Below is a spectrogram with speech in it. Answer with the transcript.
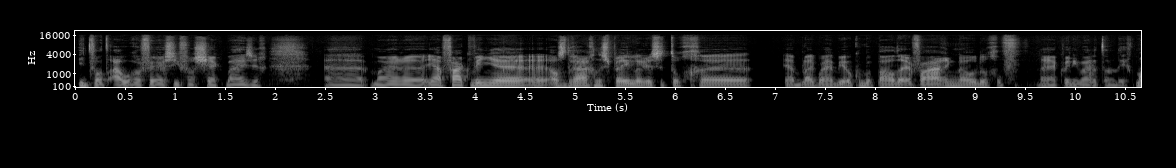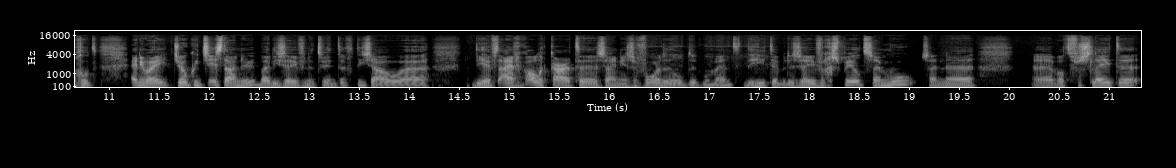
iets wat oudere versie van Shaq bij zich. Uh, maar ja, vaak win je als dragende speler is het toch blijkbaar heb je ook een bepaalde ervaring nodig. Of nou ja, ik weet niet waar dat aan ligt. Maar goed, anyway, Jokic is daar nu bij die 27. Die, zou, uh, die heeft eigenlijk alle kaarten zijn in zijn voordeel op dit moment. De Heat hebben de 7 gespeeld, zijn moe, zijn uh, uh, wat versleten.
